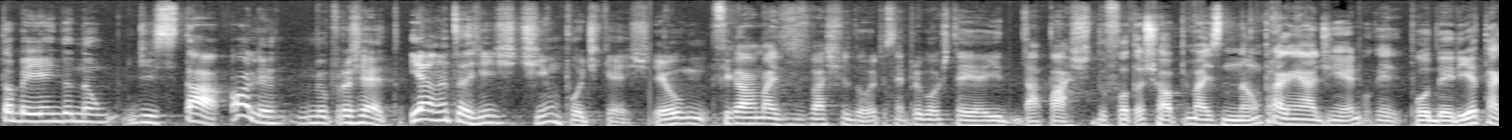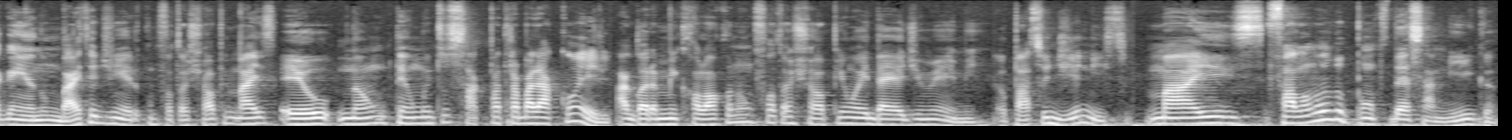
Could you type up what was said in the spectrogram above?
também ainda não disse, tá, olha meu projeto. E antes a gente tinha um podcast. Eu ficava mais nos bastidores, sempre gostei aí da parte do Photoshop, mas não para ganhar dinheiro, porque poderia estar tá ganhando um baita dinheiro com Photoshop, mas eu não tenho muito saco para trabalhar com ele. Agora me coloca num Photoshop uma ideia de meme. Eu passo o dia nisso. Mas falando do ponto dessa amiga,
